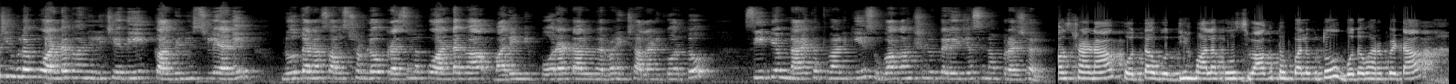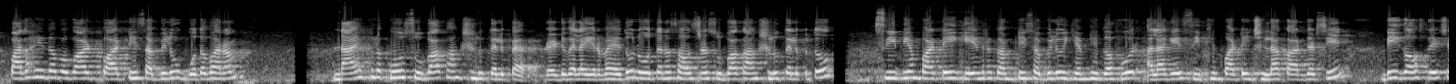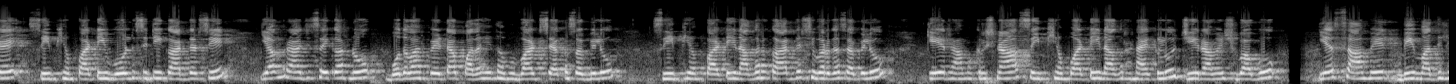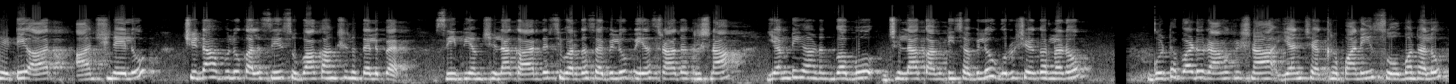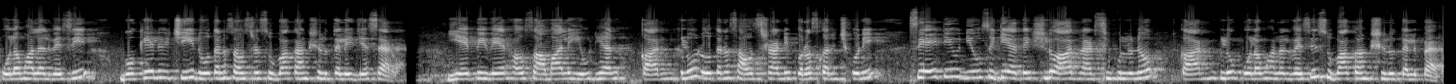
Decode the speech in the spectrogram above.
జీవులకు అండగా నిలిచేది కమ్యూనిస్టులే అని నూతన సంవత్సరంలో ప్రజలకు అండగా మరిన్ని పోరాటాలు నిర్వహించాలని కోరుతూ సిపిఎం నాయకత్వానికి శుభాకాంక్షలు తెలియజేసిన ప్రజలు. సంవత్సరాన కొత్త ఉద్యమాలకు స్వాగతం పలుకుతూ బుధవారంపేట పదహైదవ వార్డ్ పార్టీ సభ్యులు బుధవారం నాయకులకు శుభాకాంక్షలు తెలిపారు. రెండు వేల ఇరవై ఐదు నూతన సంవత్సర శుభాకాంక్షలు తెలుపుతూ సిపిఎం పార్టీ కేంద్ర కమిటీ సభ్యులు ఎంపీ గఫూర్ అలాగే సిపిఎం పార్టీ జిల్లా కార్యదర్శి D Gous Desai CPM party old city కార్యదర్శి ఎం రాజశేఖర్ను బుధవారపేట పదహైదవ వార్డు శాఖ సభ్యులు సిపిఎం పార్టీ నగర కార్యదర్శి వర్గ సభ్యులు కె రామకృష్ణ సిపిఎం పార్టీ నగర నాయకులు G Ramesh Babu S Samel B Madileti R Anjaneyulu Chinnabulu కలిసి శుభాకాంక్షలు తెలిపారు. సిపిఎం జిల్లా కార్యదర్శి వర్గ సభ్యులు పిఎస్ రాధాకృష్ణ ఎండి ఆనంద్ బాబు జిల్లా కమిటీ సభ్యులు గురుశేఖర్లను గుట్టపాడు రామకృష్ణ ఎన్. చక్రపాణి సోమన్నలు పూలమాలలు వేసి బొకేలు ఇచ్చి నూతన సంవత్సర శుభాకాంక్షలు తెలియజేశారు. ఏపీ వేర్ హౌస్ అమాలి యూనియన్ కార్మికులు నూతన సంవత్సరాన్ని పురస్కరించుకుని సిఐటియు న్యూ సిటీ అధ్యక్షులు ఆర్ నరసింహులను కార్మికులు పూలమాలలు వేసి శుభాకాంక్షలు తెలిపారు.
